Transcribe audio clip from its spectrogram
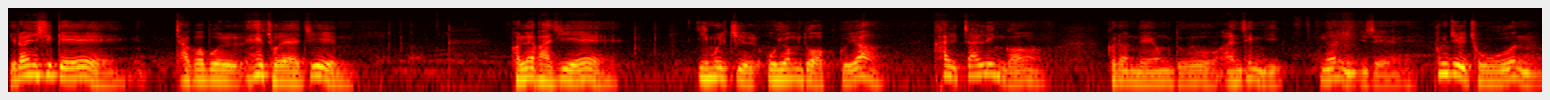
이런 식의 작업을 해줘야지 걸레 바지에 이물질 오염도 없고요. 칼 잘린 거 그런 내용도 안 생기는 이제 품질 좋은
